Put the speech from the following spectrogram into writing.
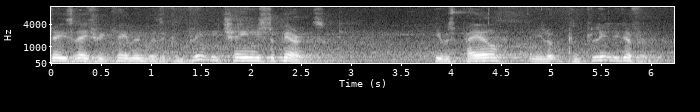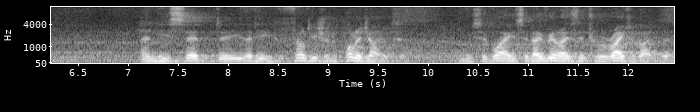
days later he came in with a completely changed appearance. He was pale and he looked completely different. And he said uh, that he felt he should apologize. And we said, why? He said, I realized that you were right about the,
